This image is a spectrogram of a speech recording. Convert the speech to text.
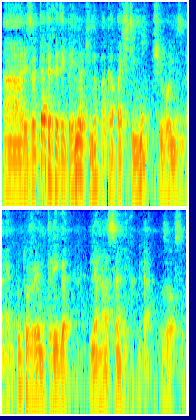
о результатах этой примерки мы пока почти ничего не знаем. Тут уже интрига для нас самих, для взрослых.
